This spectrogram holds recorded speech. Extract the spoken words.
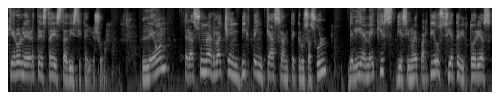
Quiero leerte esta estadística, Joshua. León, tras una racha invicta en casa ante Cruz Azul de Liga MX, 19 partidos, 7 victorias,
